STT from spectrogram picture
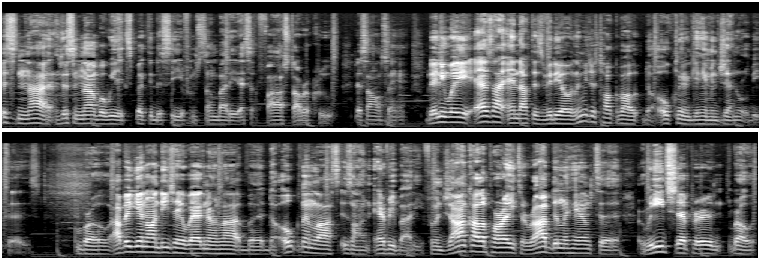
this is not this is not what we expected to see from somebody that's a five-star recruit. That's all I'm saying. But anyway, as I end off this video, let me just talk about the Oakland game in general because bro, I've been getting on DJ Wagner a lot, but the Oakland loss is on everybody. From John Calipari to Rob Dillingham to Reed Sheppard, bro,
